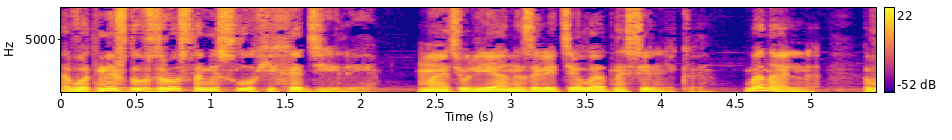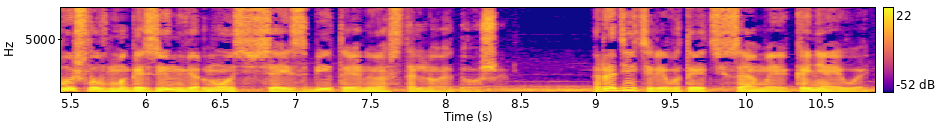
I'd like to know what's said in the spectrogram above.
а вот между взрослыми слухи ходили. Мать Ульяны залетела от насильника. Банально. Вышла в магазин, вернулась вся избитая, ну и остальное тоже. Родители, вот эти самые Коняевы,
